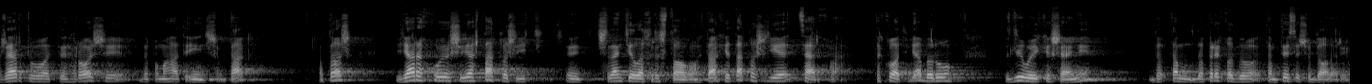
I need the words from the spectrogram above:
жертвувати гроші, допомагати іншим. Так? Отож, я рахую, що я ж також є е, член тіла Христового, так? я також є церква. Так от, я беру з лівої кишені, там, до прикладу, там, тисячу доларів.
